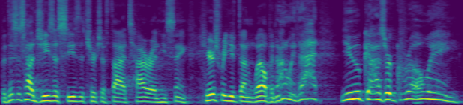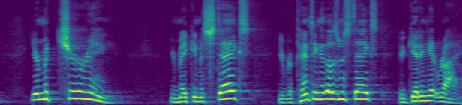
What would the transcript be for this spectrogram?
But this is how Jesus sees the church of Thyatira, and he's saying, here's where you've done well. But not only that, you guys are growing, you're maturing, you're making mistakes, you're repenting of those mistakes, you're getting it right.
